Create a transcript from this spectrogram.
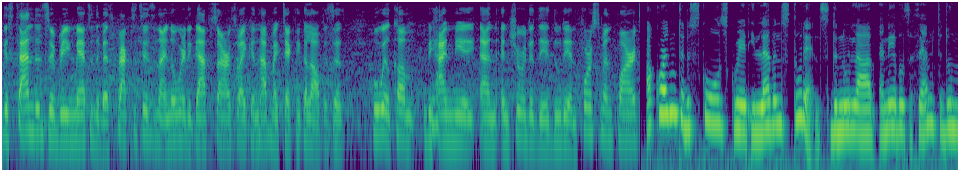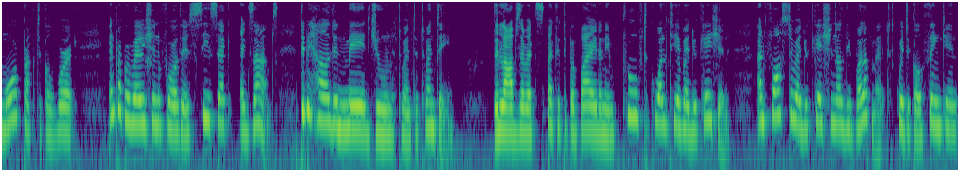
the standards are being met and the best practices, and I know where the gaps are, so I can have my technical officers who will come behind me and ensure that they do the enforcement part. According to the school's grade 11 students, the new lab enables them to do more practical work in preparation for their CSEC exams to be held in May June 2020. The labs are expected to provide an improved quality of education and foster educational development, critical thinking,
